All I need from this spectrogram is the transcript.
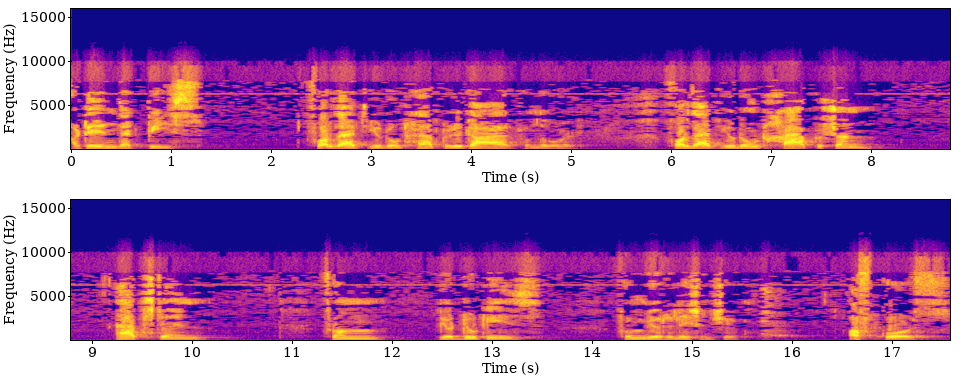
attain that peace. For that, you don't have to retire from the world. For that, you don't have to shun, abstain from your duties, from your relationship. Of course,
